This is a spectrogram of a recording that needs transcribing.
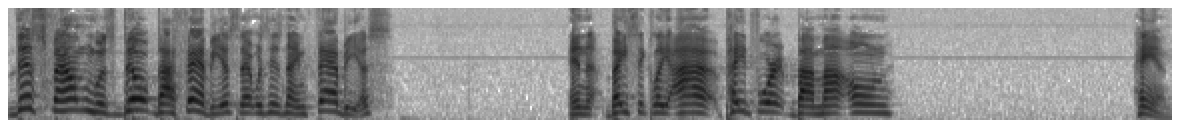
This fountain was built by Fabius, that was his name, Fabius. And basically, I paid for it by my own hand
